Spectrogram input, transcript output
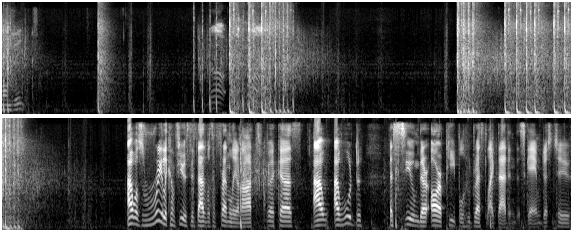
SMG. Oh. I was really confused if that was a friendly or not, because I, I would assume there are people who dress like that in this game just to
